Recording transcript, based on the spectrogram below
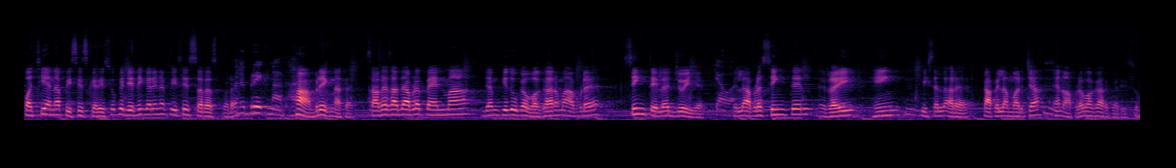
પછી એના પીસીસ કરીશું કે જેથી કરીને પીસીસ સરસ પડે. અને બ્રેક ના થાય. હા બ્રેક ના થાય. સાથે સાથે આપણે પેનમાં જેમ કીધું કે વઘારમાં આપણે સિંગ તેલ જ જોઈએ. એટલે આપણે સિંગ તેલ રઈ હિંગ પીસેલા અરે કાપેલા મરચા એનો આપણે વઘાર કરીશું.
